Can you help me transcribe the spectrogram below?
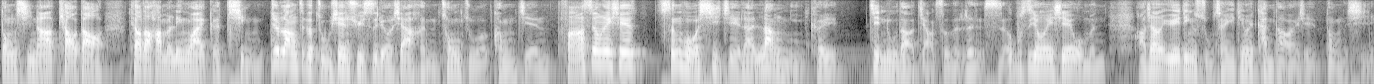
东西，然后跳到跳到他们另外一个情，就让这个主线叙事留下很充足的空间，反而是用一些生活细节来让你可以进入到角色的认识，而不是用一些我们好像约定俗成一定会看到的一些东西。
